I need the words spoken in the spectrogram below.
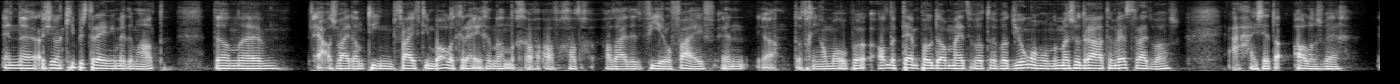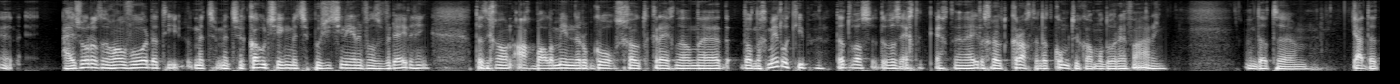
En eh, als je dan keeperstraining met hem had, dan, ehm, ja, als wij dan 10, 15 ballen kregen, dan had, hij er vier of vijf. En ja, dat ging allemaal op een ander tempo dan met wat, wat jonge honden. Maar zodra het een wedstrijd was, ja, hij zette alles weg. En hij zorgde er gewoon voor dat hij met, met zijn coaching, met zijn positionering van zijn verdediging, dat hij gewoon acht ballen minder op goal geschoten kreeg dan, eh, dan de gemiddelde keeper. Dat was, dat was echt, echt een hele grote kracht. En dat komt natuurlijk allemaal door ervaring. En dat, ehm, ja, dat,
